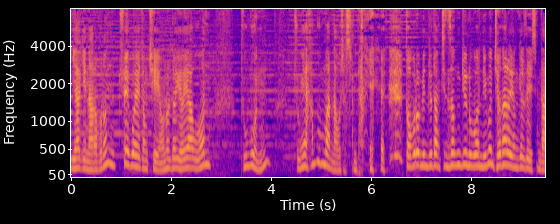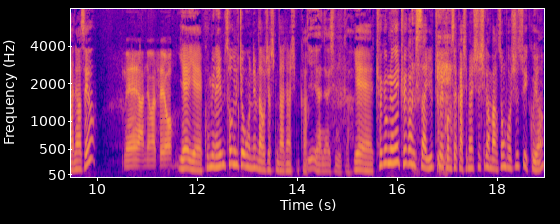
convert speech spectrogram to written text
이야기 나눠보는 최고의 정치. 오늘도 여야 의원 두 분 중에 한 분만 나오셨습니다. 예. 더불어민주당 진성준 의원님은 전화로 연결돼 있습니다. 안녕하세요. 네, 안녕하세요. 예, 예. 국민의힘 송일종 의원님 나오셨습니다. 안녕하십니까? 예, 안녕하십니까. 예, 최경령의 최강시사 유튜브에 검색하시면 실시간 방송 보실 수 있고요.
